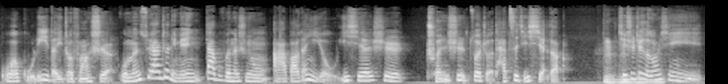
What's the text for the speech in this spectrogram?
我鼓励的一种方式。我们虽然这里面大部分的是用阿包，但有一些是纯是作者他自己写的。嗯，其实这个东西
